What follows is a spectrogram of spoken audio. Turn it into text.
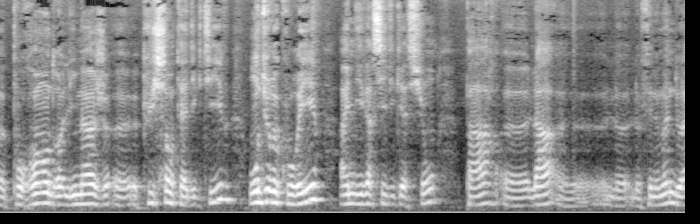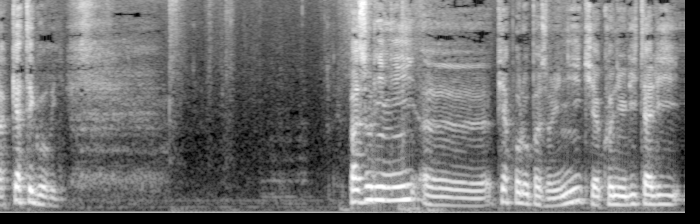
euh, pour rendre l'image euh, puissante et addictive ont dû recourir à une diversification par euh, le, phénomène de la catégorie. Pasolini, Pier Paolo Pasolini, qui a connu l'Italie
